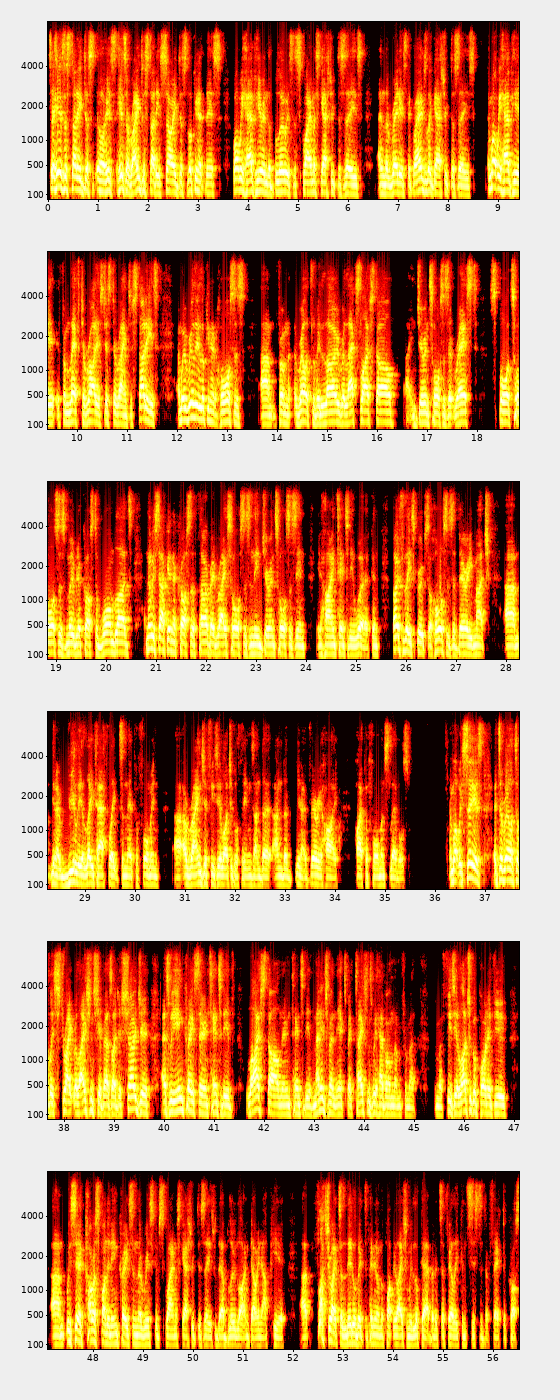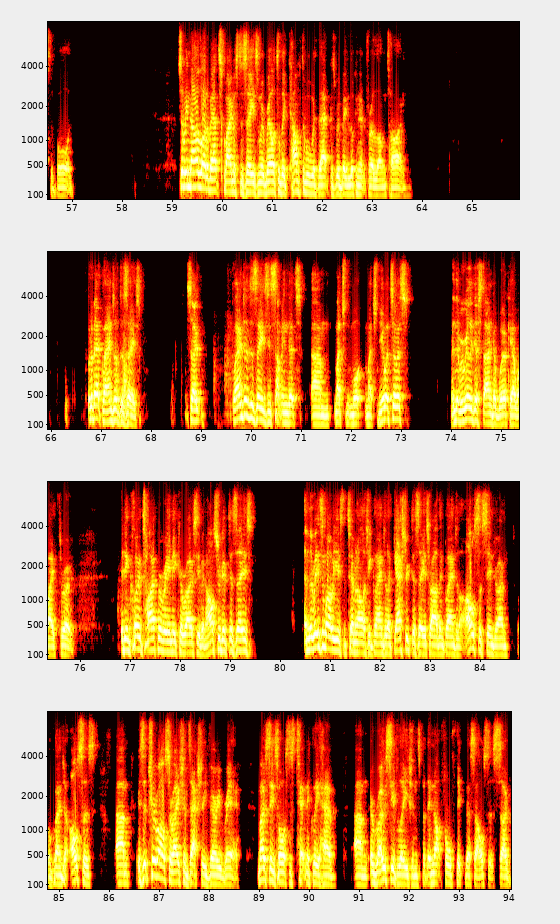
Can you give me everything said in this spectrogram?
So here's a study, just or here's, here's a range of studies, sorry, just looking at this. What we have here in the blue is the squamous gastric disease, and the red is the glandular gastric disease. And what we have here from left to right is just a range of studies. And we're really looking at horses um, from a relatively low, relaxed lifestyle, uh, endurance horses at rest, sports horses moving across to warm bloods. And then we start getting across the thoroughbred race horses and the endurance horses in, in high intensity work. And both of these groups of horses are very much, um, you know, really elite athletes and they're performing uh, a range of physiological things under, under, you know, very high, high performance levels. And what we see is it's a relatively straight relationship, as I just showed you, as we increase their intensity of lifestyle and their intensity of management, and the expectations we have on them from a, from a physiological point of view, um, we see a corresponding increase in the risk of squamous gastric disease with our blue line going up here. Uh, fluctuates a little bit depending on the population we look at, but it's a fairly consistent effect across the board. So we know a lot about squamous disease and we're relatively comfortable with that because we've been looking at it for a long time. What about glandular disease? So glandular disease is something that's um, much more, much newer to us and that we're really just starting to work our way through. It includes hyperemic, erosive, and ulcerative disease. And the reason why we use the terminology glandular gastric disease rather than glandular ulcer syndrome or glandular ulcers um, is that true ulceration is actually very rare. Most of these horses technically have um, erosive lesions, but they're not full thickness ulcers. So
